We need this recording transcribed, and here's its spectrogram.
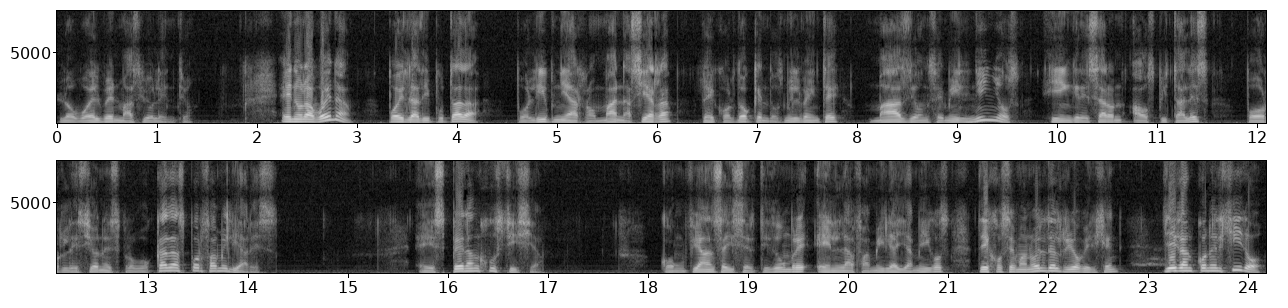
lo vuelven más violento. Enhorabuena, pues la diputada Polibnia Romana Sierra recordó que en 2020 más de 11.000 niños ingresaron a hospitales por lesiones provocadas por familiares. Esperan justicia. Confianza y certidumbre en la familia y amigos de José Manuel del Río Virgen llegan con el giro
